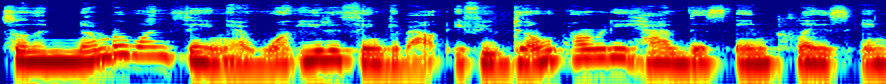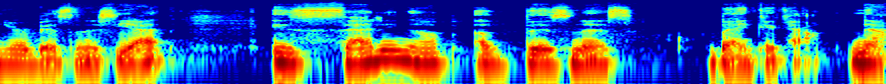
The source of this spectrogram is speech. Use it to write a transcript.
So the number one thing I want you to think about, if you don't already have this in place in your business yet, is setting up a business bank account. Now,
